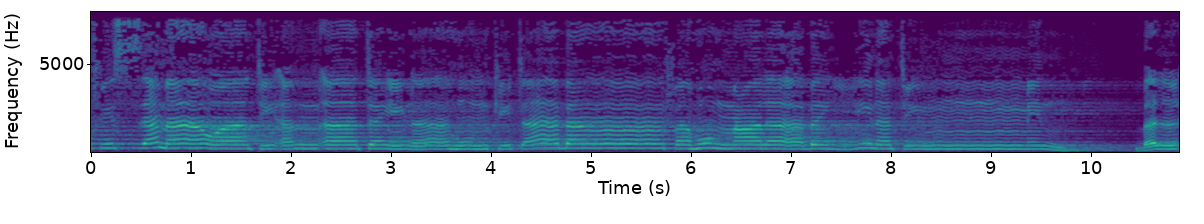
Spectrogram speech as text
في السماوات ام آتيناهم كتابا فهم على بينة منه بل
